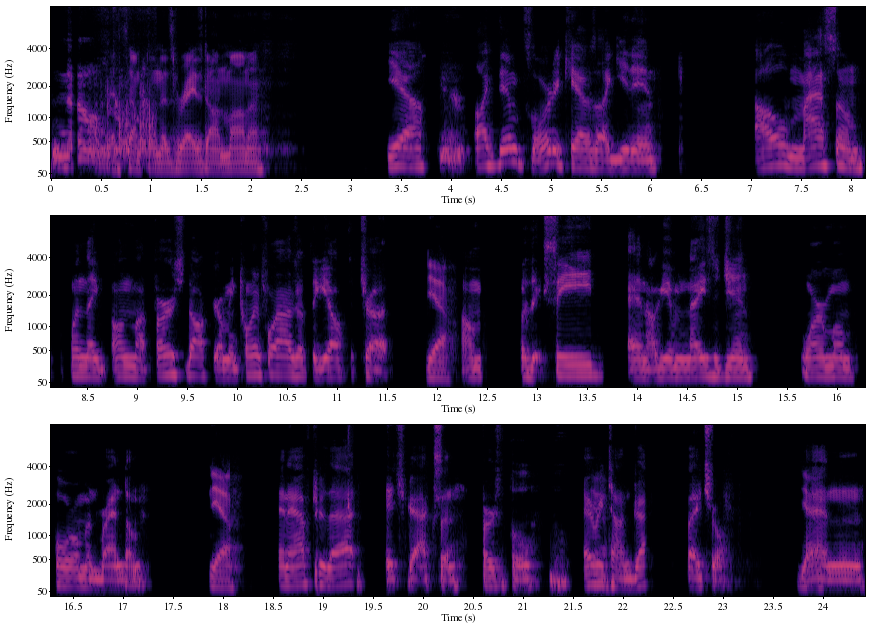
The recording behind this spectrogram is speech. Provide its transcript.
No. as something that's raised on mama. yeah, like them Florida calves I get in, I'll mass them when they on my first doctor. I mean, 24 hours after they get off the truck. Yeah, Um, with Excede, and I'll give them Nasalgen, worm them, pour them, and brand them. yeah, And after that, it's Draxxin first pull every Yeah. time. Draxxin Rachel, yeah. and You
